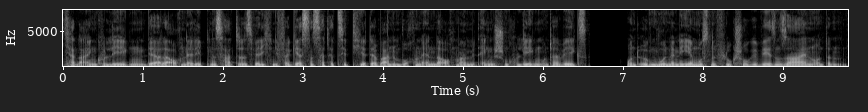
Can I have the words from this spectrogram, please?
ich hatte einen Kollegen, der da auch ein Erlebnis hatte, das werde ich nicht vergessen, das hat er zitiert, der war an einem Wochenende auch mal mit englischen Kollegen unterwegs und irgendwo in der Nähe muss eine Flugshow gewesen sein und dann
